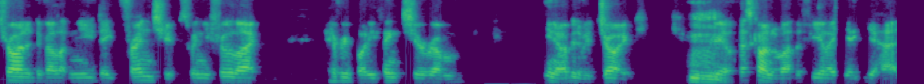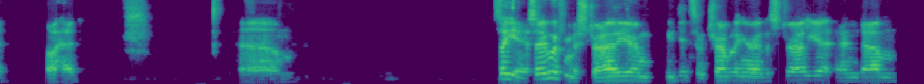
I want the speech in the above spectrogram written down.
try to develop new deep friendships when you feel like everybody thinks you're um, you know, a bit of a joke. Mhm. Really, that's kind of like the feeling you, you had. I had. Um, so yeah, so we're from Australia, and we did some travelling around Australia, and um,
